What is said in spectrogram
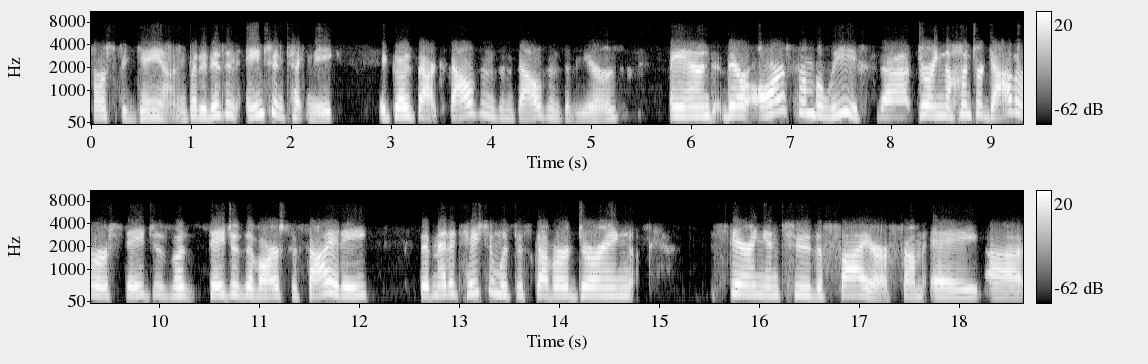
first began, but it is an ancient technique. It goes back thousands and thousands of years. And there are some beliefs that during the hunter gatherer stages stages of our society, that meditation was discovered during staring into the fire from a uh,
